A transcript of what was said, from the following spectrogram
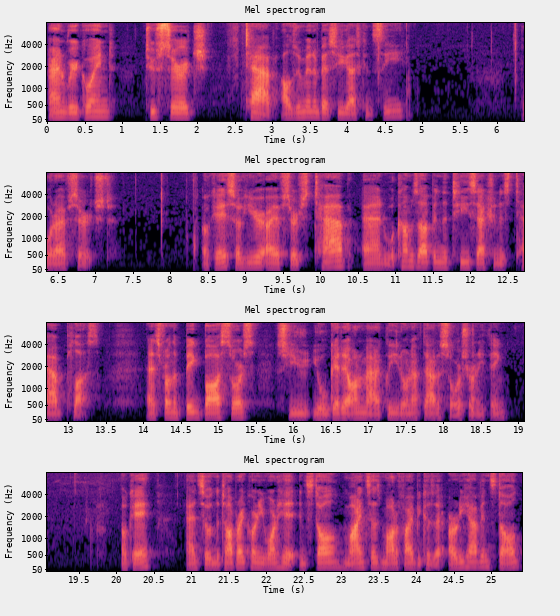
and we're going to search tab. I'll zoom in a bit so you guys can see what I've searched. Okay, so here I have searched tab and what comes up in the T section is tab plus. And it's from the BigBoss source so you, you'll get it automatically. You don't have to add a source or anything. Okay, and so in the top right corner you want to hit install. Mine says modify because I already have installed.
